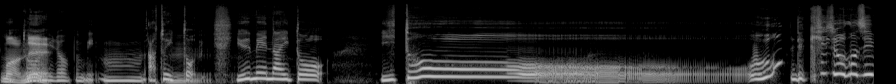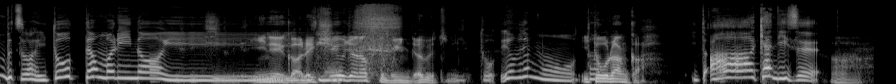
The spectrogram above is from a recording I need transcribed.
まあね。伊藤博文。うん、あと伊藤、うん。有名な伊藤。伊藤、うん歴史上の人物は伊藤ってあんまりいない、いねえか。歴史上ゃ。じゃなくてもいいんだよ別に。いやでも伊藤蘭か。伊藤ああキャンディーズ。ああ。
